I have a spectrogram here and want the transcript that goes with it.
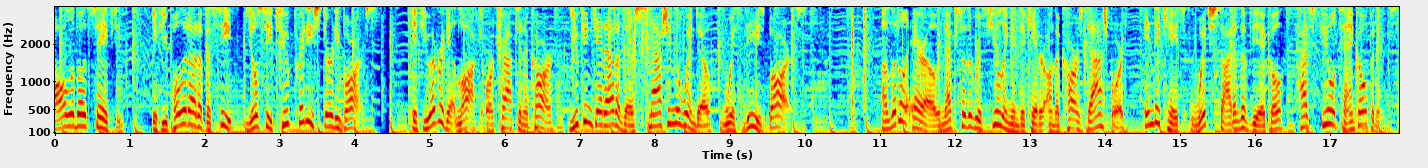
all about safety. If you pull it out of a seat, you'll see two pretty sturdy bars. If you ever get locked or trapped in a car, you can get out of there smashing the window with these bars. A little arrow next to the refueling indicator on the car's dashboard indicates which side of the vehicle has fuel tank openings.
